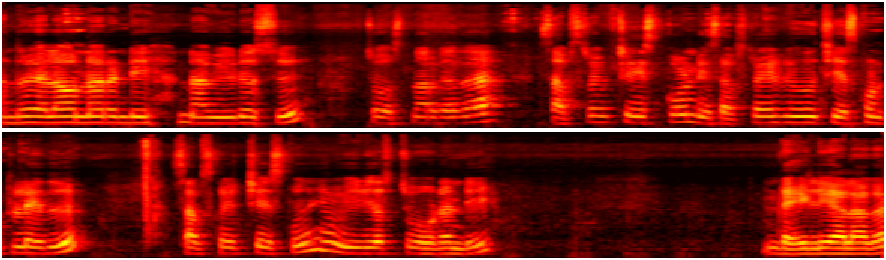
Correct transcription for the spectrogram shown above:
అందరూ ఎలా ఉన్నారండి నా వీడియోస్? చూస్తున్నారు కదా. సబ్స్క్రైబ్ చేసుకోండి. సబ్స్క్రైబ్ చేసుకుంటలేదు. సబ్స్క్రైబ్ చేసుకుని వీడియోస్ చూడండి. డైలీ అలాగా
